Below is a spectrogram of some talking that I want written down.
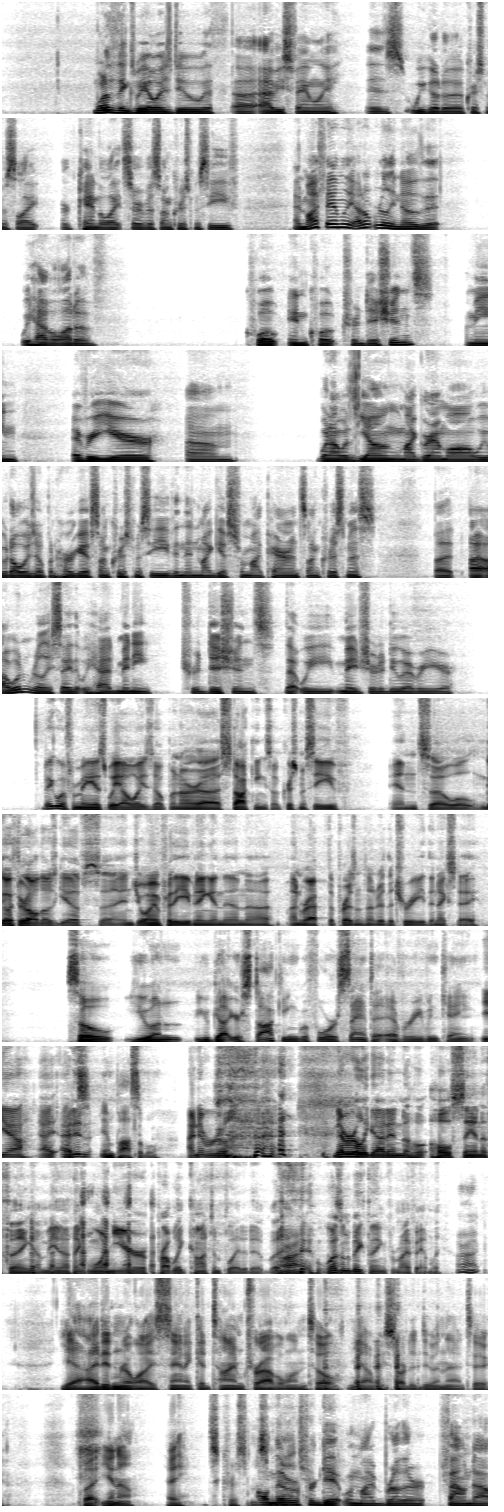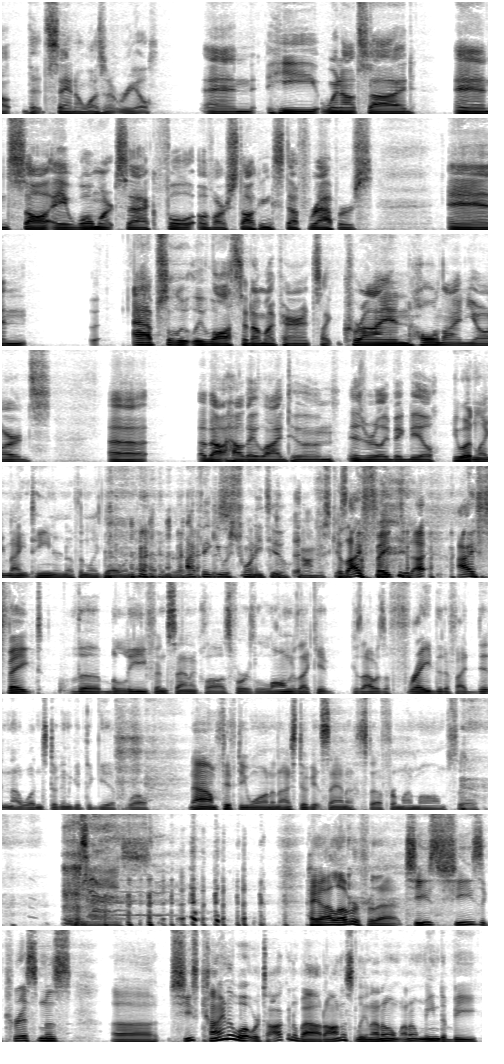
one of the things we always do with uh, Abby's family is we go to a Christmas light or candlelight service on Christmas Eve. And my family, I don't really know that we have a lot of quote in quote traditions. I mean, every year um, when I was young, my grandma, we would always open her gifts on Christmas Eve and then my gifts from my parents on Christmas. But I, I wouldn't really say that we had many traditions that we made sure to do every year. Big one for me is we always open our uh, stockings on Christmas Eve. And so we'll go through all those gifts, uh, enjoy them for the evening, and then uh, unwrap the presents under the tree the next day. So you un, you got your stocking before Santa ever even came. Yeah, I, I didn't. Impossible. I never really, never really got into the whole Santa thing. I mean, I think one year probably contemplated it, but right. it wasn't a big thing for my family. All right. Yeah, I didn't realize Santa could time travel until yeah we started doing that too. But you know, hey, it's Christmas. I'll never forget when my brother found out that Santa wasn't real, and he went outside and saw a Walmart sack full of our stocking stuff wrappers, and absolutely lost it on my parents, like crying whole nine yards. Uh, about how they lied to him is a really big deal. He wasn't like 19 or nothing like that when that happened, right? I think he was 22. No, I'm just kidding. Because I faked it. I, I faked the belief in Santa Claus for as long as I could because I was afraid that if I didn't, I wasn't still going to get the gift. Well, now I'm 51 and I still get Santa stuff from my mom. So, nice. hey, I love her for that. She's she's a Christmas. Uh, she's kind of what we're talking about, honestly. And I don't I don't mean to be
